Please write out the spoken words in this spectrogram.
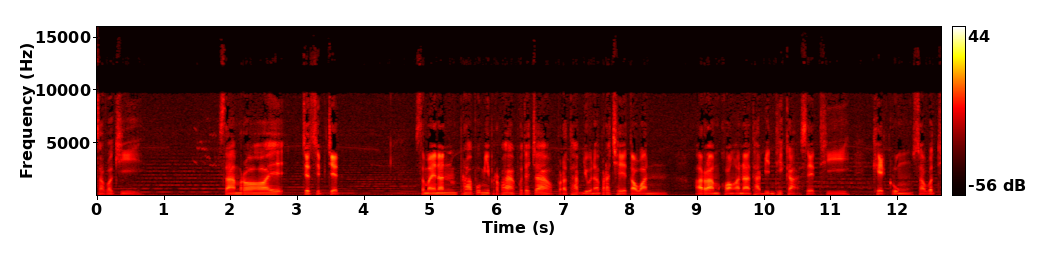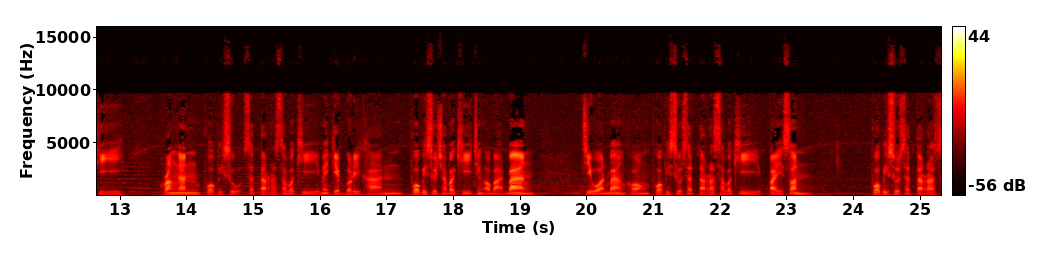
สาวคี 377 สมัยนั้นพระผู้มีพระภาคพุทธเจ้าประทับอยู่ณพระเชตวัน อารามของอนาถาบินทิกะเศรษฐี เขตกรุงสาวัตถี ครั้งนั้นพวกภิกษุสัตตรสาวคีไม่เก็บบริขาร พวกภิกษุชาวบคีจึงเอาบาทบ้าง จีวรบ้างของพวกพิสุสัตตรสวคีไปซ่อน พวกพิสุสัตตรส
